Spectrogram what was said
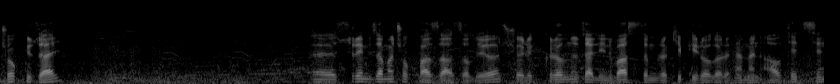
Çok güzel. Ee, süremiz ama çok fazla azalıyor. Şöyle kralın özelliğini bastım. Rakip hero'ları hemen alt etsin.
